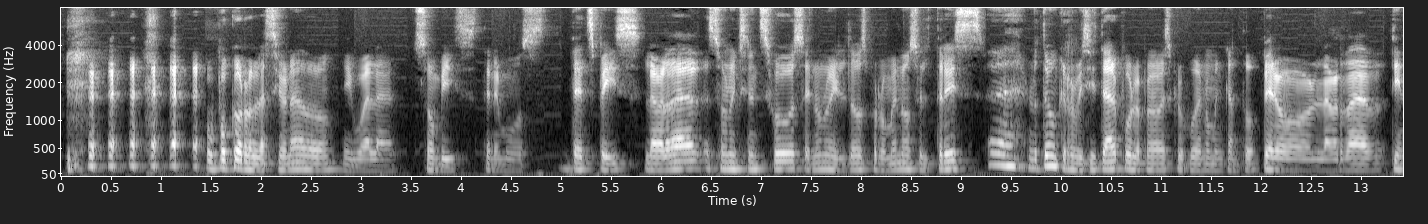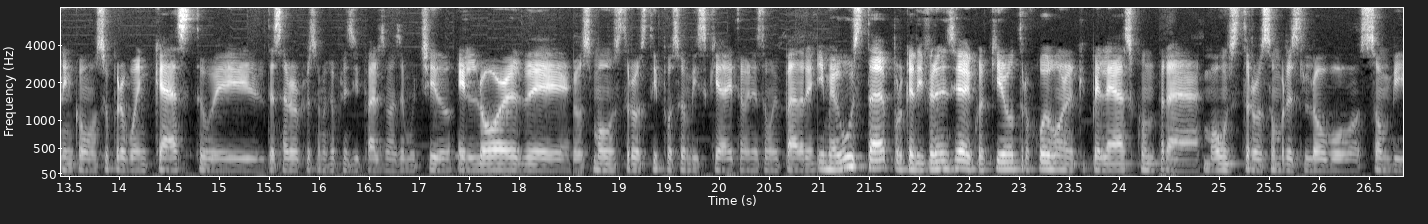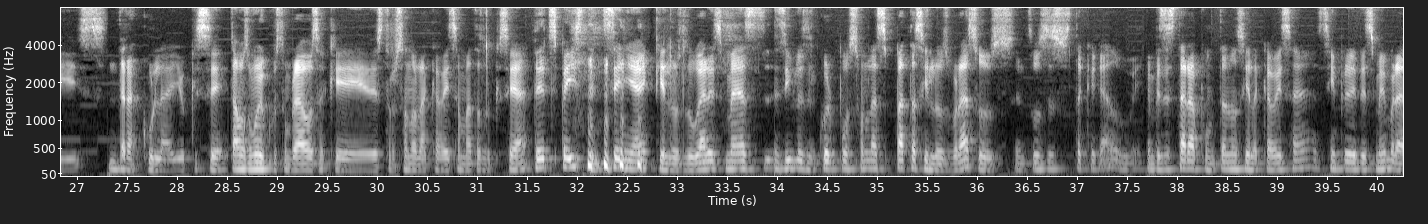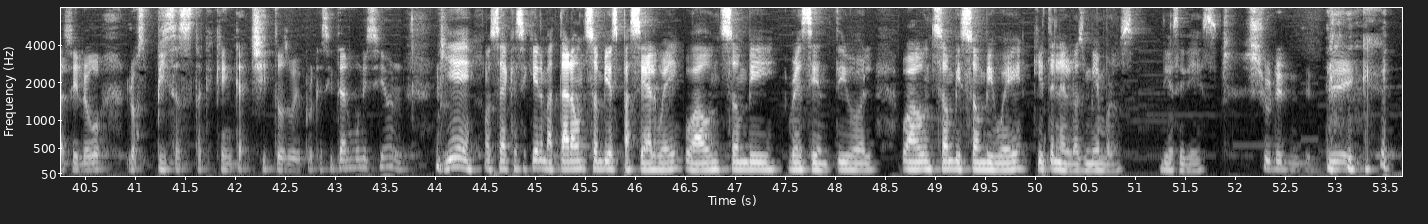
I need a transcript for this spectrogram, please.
un poco relacionado, igual a zombies, tenemos Dead Space. La verdad, son excelentes juegos. El 1 y el 2, por lo menos. El 3, eh, lo tengo que revisitar. Por la primera vez que lo jugué no me encantó. Pero la verdad, tienen como súper buen cast, güey. El desarrollo del personaje principal se me hace muy chido. El lore de los monstruos tipo zombies que hay también está muy padre. Y me gusta porque, a diferencia de cualquier otro juego en el que peleas contra monstruos, hombres lobos, zombies, Drácula, yo qué sé, estamos muy acostumbrados a que destrozando la cabeza matas lo que sea. Dead Space te enseña que los lugares más sensibles del cuerpo son las patas y los brazos. Entonces eso está cagado, güey. En vez de estar apuntando hacia la cabeza, siempre desmembras y luego los pisas hasta que queden cachitos, güey, porque si te dan munición. Yeah, o sea que si quieren matar a un zombie espacial, güey, o a un zombie Resident Evil, o a un zombie zombie, güey, quítenle los miembros. 10 y 10. Shoot it in the dick.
